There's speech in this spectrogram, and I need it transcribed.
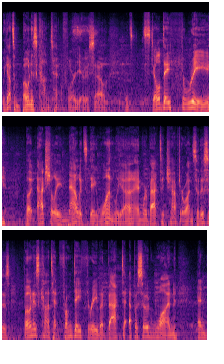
we got some bonus content for you. So it's still day three, but actually now it's day one, Leah, and we're back to chapter one. So this is bonus content from day three, but back to episode one. And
